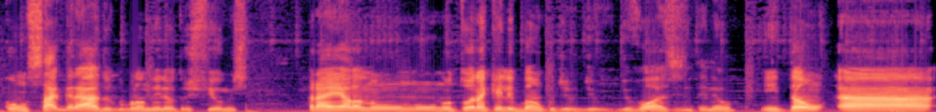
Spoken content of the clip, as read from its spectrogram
consagrado, dublando ele em outros filmes, para ela não, não, não tô naquele banco de, de, de vozes, entendeu? Então, a,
